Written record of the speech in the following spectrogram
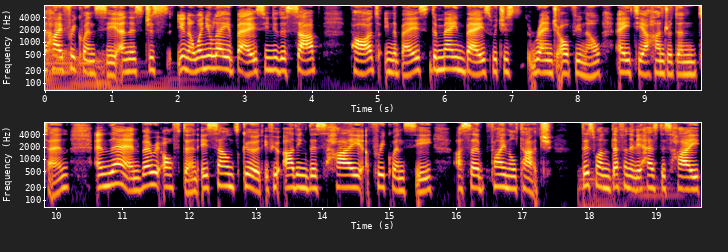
high frequency and it's just, you know, when you lay a bass, you need a sub part in the bass, the main bass, which is range of, you know, 80, 110. And then very often it sounds good if you're adding this high frequency as a final touch. This one definitely has this high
